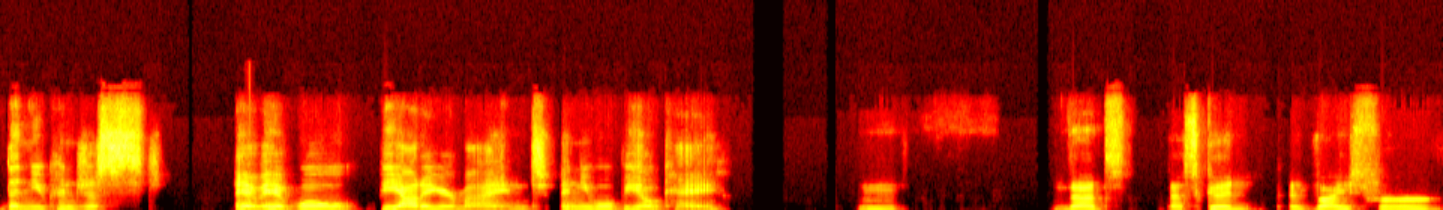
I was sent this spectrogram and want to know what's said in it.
then you can just it, it will be out of your mind and you will be okay. Mm. That's that's good advice for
